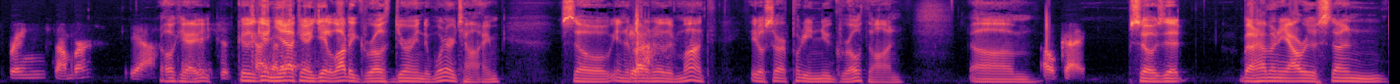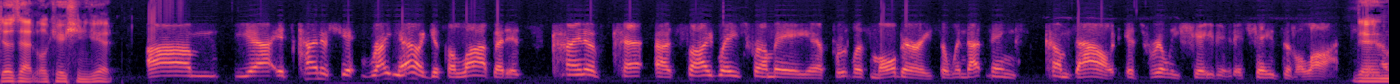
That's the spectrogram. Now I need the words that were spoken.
spring, summer. Yeah. Okay, And it's just because again, you're not going to get a lot of growth during the winter time. So in about Yeah. another month, it'll start putting new growth on. Um, Okay. so is it about how many hours of sun does that location get? Um, yeah, it's kind of shit. Right now, it gets a lot, but it's kind of ca- uh, sideways from a, uh fruitless mulberry. So when that thing comes out, it's really shaded. It shades it a lot. you Then know,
